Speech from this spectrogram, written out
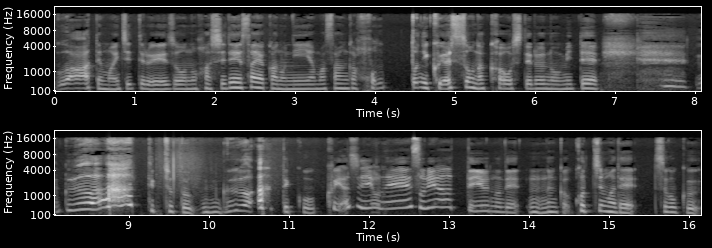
うわーって舞い散ってる映像の端でさやかの新山さんが本当に悔しそうな顔してるのを見てぐわーってちょっとぐわーってこう悔しいよねそりゃっていうので、うん、なんかこっちまですごく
